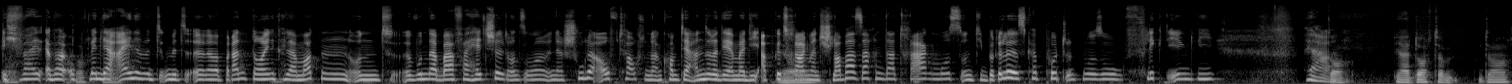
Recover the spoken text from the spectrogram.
Ich doch. weiß, aber ob, Doch, wenn der doch. eine mit, mit äh, brandneuen Klamotten und äh, wunderbar verhätschelt und so in der Schule auftaucht und dann kommt der andere, der immer die abgetragenen Schlabbersachen da tragen muss und die Brille ist kaputt und nur so flickt irgendwie. Ja. Doch, ja, doch, da, doch,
